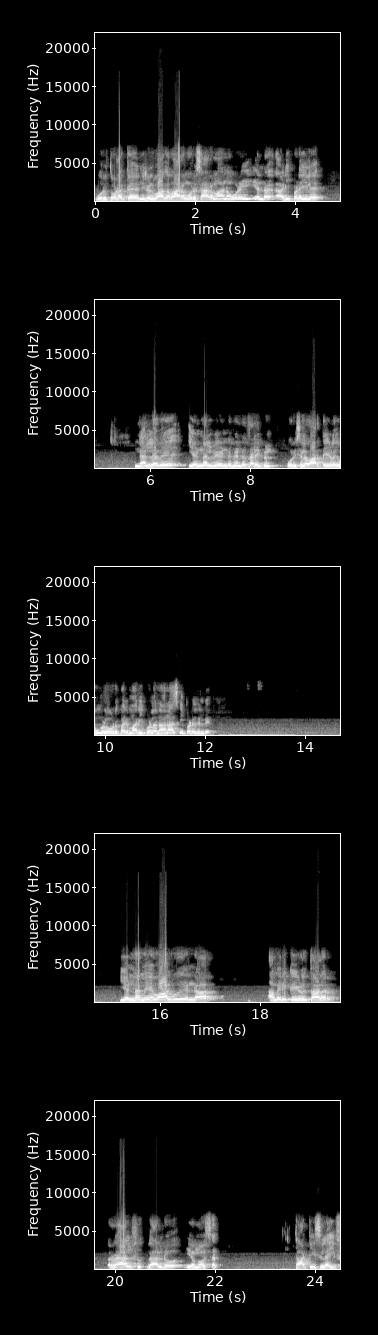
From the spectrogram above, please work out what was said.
ஒரு தொடக்க நிகழ்வாக வாரம் ஒரு சாரமான உரை என்ற அடிப்படையிலே நல்லவே எண்ணல் வேண்டும் என்ற தலைப்பில் ஒரு சில வார்த்தைகளை உங்களோடு பரிமாறிக்கொள்ள நான் ஆசைப்படுகின்றேன். எண்ணமே வாழ்வு என்றார் அமெரிக்க எழுத்தாளர் Ralph Waldo Emerson thought is life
